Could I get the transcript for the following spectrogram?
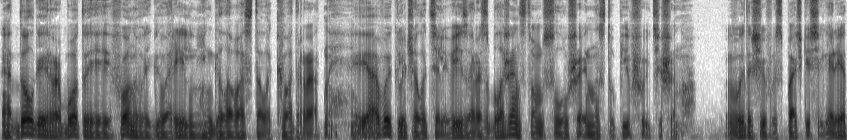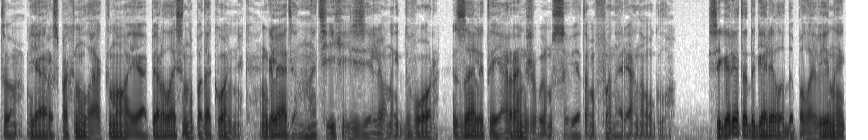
От долгой работы и фоновой говорильни голова стала квадратной. Я выключила телевизор с блаженством, слушая наступившую тишину. Вытащив из пачки сигарету, я распахнула окно и оперлась на подоконник, глядя на тихий зеленый двор, залитый оранжевым светом фонаря на углу. Сигарета догорела до половины,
